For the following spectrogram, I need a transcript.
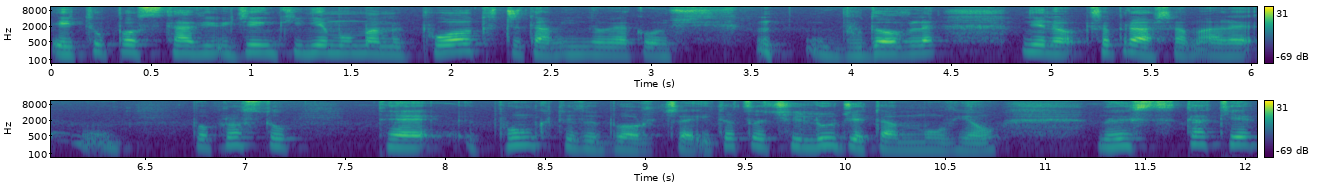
i tu postawił i dzięki niemu mamy płot, czy tam inną jakąś budowlę. Nie no, przepraszam, ale po prostu te punkty wyborcze i to, co ci ludzie tam mówią, no jest takie,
